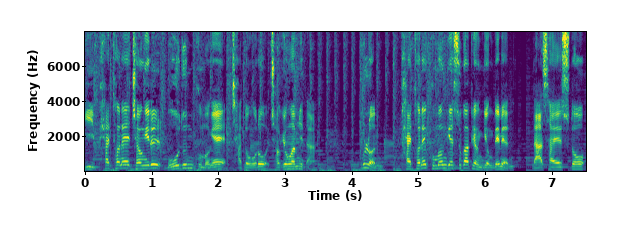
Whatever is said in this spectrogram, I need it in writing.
이 패턴의 정의를 모든 구멍에 자동으로 적용합니다. 물론 패턴의 구멍 개수가 변경되면 나사의 수도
